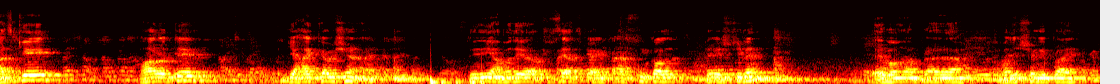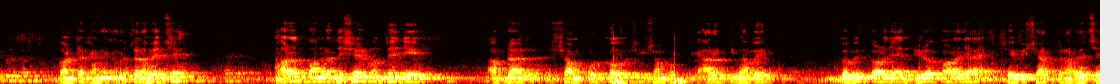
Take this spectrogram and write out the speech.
আজকে ভারতের যে হাই কমিশনার, তিনি আমাদের অফিসে আজকে কাশি কল এসেছিলেন এবং আপনারা আমাদের সঙ্গে প্রায় ঘন্টাখানেক আলোচনা হয়েছে। ভারত বাংলাদেশের মধ্যে যে আপনার সম্পর্ক, সেই সম্পর্ককে আরও কীভাবে গভীর করা যায়, দৃঢ় করা যায়, সেই বিষয়ে আলোচনা হয়েছে।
